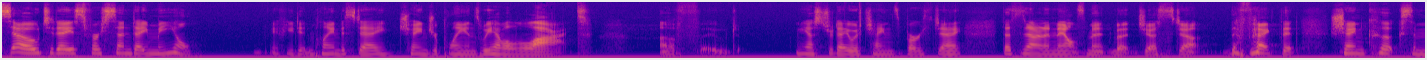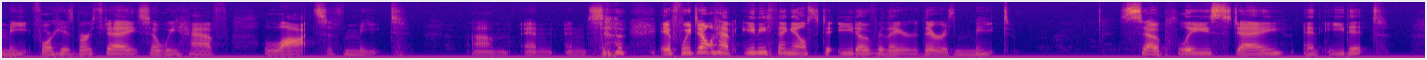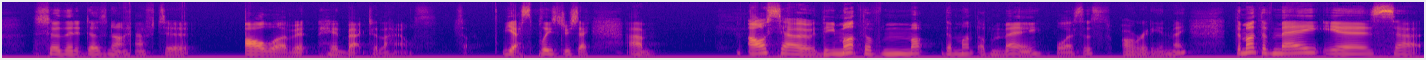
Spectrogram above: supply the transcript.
so today is first Sunday meal. If you didn't plan to stay, change your plans. We have a lot of food. Yesterday was Shane's birthday. That's not an announcement, but just uh, the fact that Shane cooked some meat for his birthday, so we have lots of meat. Um, and and so if we don't have anything else to eat over there, there is meat. So please stay and eat it so that it does not have to all of it head back to the house. So yes, please do stay. Um, also, the month of Mo- the month of May, bless us, already in May. The month of May is uh,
